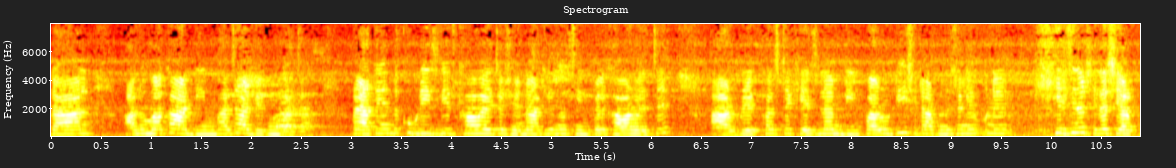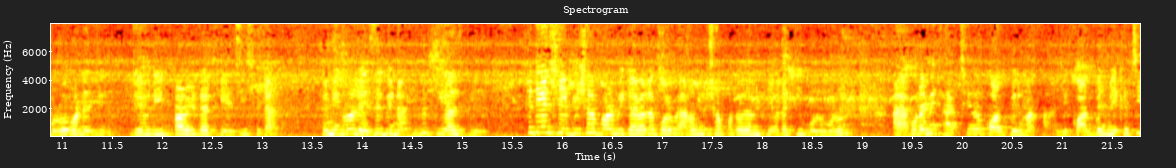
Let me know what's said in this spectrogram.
ডাল, আলু মাখা, আর ডিম ভাজা, আর বেগুন ভাজা। আর এতদিন কিন্তু খুব রিচ রিচ খাওয়া হয়েছে সেজন্য আজকে একদম সিম্পল খাবার হয়েছে। আর ব্রেকফাস্টে খেয়েছিলাম ডিম পাউরুটি, সেটা আপনাদের সঙ্গে মানে খেয়েছিলাম, সেটা শেয়ার করব। মানে যে- ডিম পাউরুটিটা খেয়েছি, সেটা এমনি কোনো রেসিপি না কিন্তু পেঁয়াজ দিয়ে। ঠিক আছে, সেই বিষয়ের পর বিকালবেলা বলব এখন যদি সব কথা বিকালবেলা কী বলব বলুন? আর এখন আমি খাচ্ছি কদবেল মাখা। যে কদবেল মেখেছি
